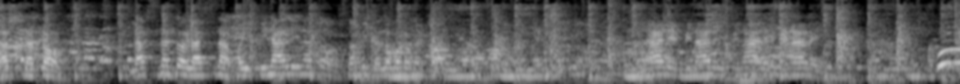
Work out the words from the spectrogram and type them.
Last na to. Last na to, last na. Pinali na to. Sabi, dalawa na may pass. Pinali, pinali, pinali, pinali. Woo!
